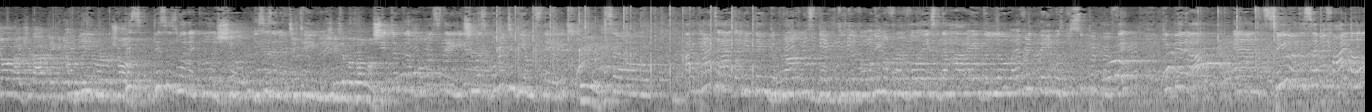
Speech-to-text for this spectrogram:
I mean, I'm sure I should have taken your I mean, permission, but this, this is what I call a show. This is an entertainment. She's a performer. She took the whole stage. She was born to be on stage. She is. So I can't add anything. The runs, the, the volume of her voice, the high, the low, everything was super perfect. Keep it up and see you in the semifinals.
